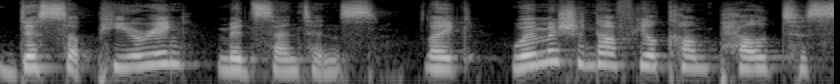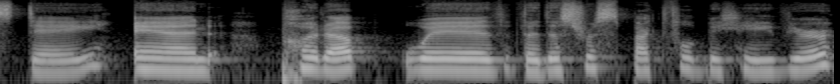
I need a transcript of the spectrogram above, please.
disappearing mid sentence. Like women should not feel compelled to stay and put up with the disrespectful behavior,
